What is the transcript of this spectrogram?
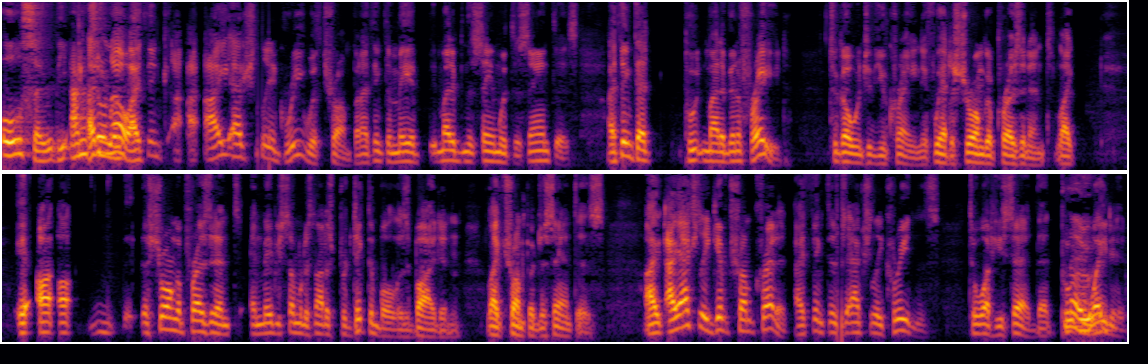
also the anti. I don't know. I think I, I actually agree with Trump, and I think the may have, it might have been the same with DeSantis. I think that Putin might have been afraid to go into the Ukraine if we had a stronger president, like uh, uh, a stronger president, and maybe someone who's not as predictable as Biden, like Trump or DeSantis. I, I actually give Trump credit. I think there's actually credence to what he said that Putin No, waited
